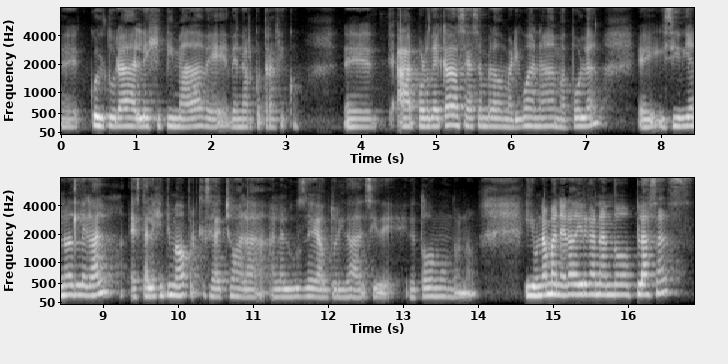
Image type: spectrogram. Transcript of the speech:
eh, cultura legitimada de, de narcotráfico. Eh, por décadas se ha sembrado marihuana, amapola, eh, y si bien no es legal, está legitimado porque se ha hecho a la, a la luz de autoridades y de, de todo el mundo, ¿no? Y una manera de ir ganando plazas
